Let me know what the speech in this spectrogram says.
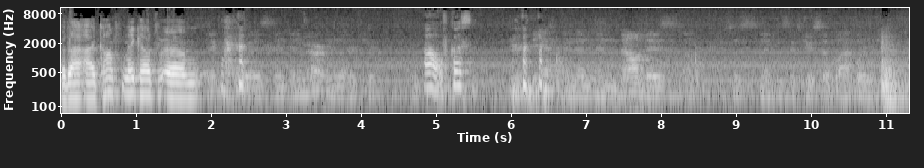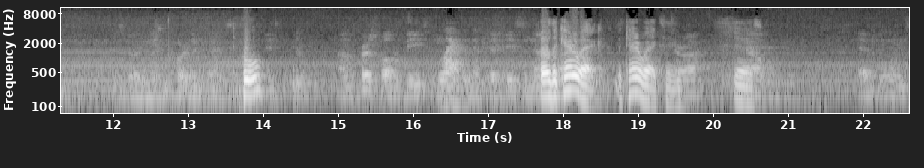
but I, I can't make out. Um, in, in American literature. Oh, of course. and then and nowadays, um, since 1960 or so, black literature is really the most important advance. who? First of all, the beat in the 50s and Oh, the now- Kerouac, the Kerouac thing. Kerouac, Yes. now Ed Bullins,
